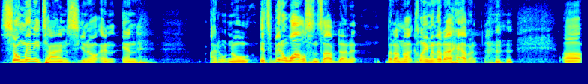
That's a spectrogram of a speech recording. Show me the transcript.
So many times, you know, and and I don't know. It's been a while since I've done it, but I'm not claiming that I haven't. uh,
